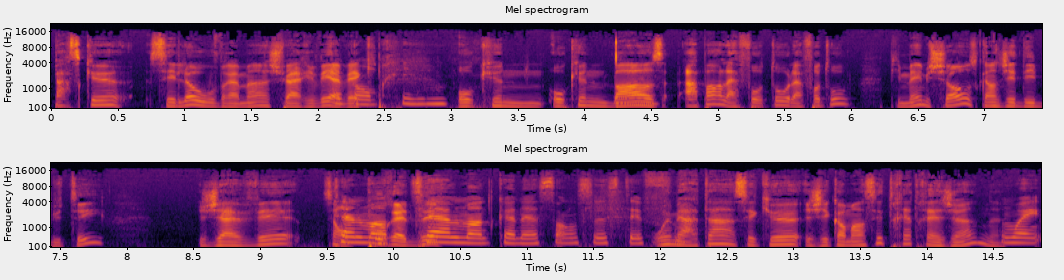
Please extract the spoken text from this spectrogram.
parce que c'est là où vraiment je suis arrivé avec aucune, aucune base, à part la photo. La photo, puis même chose, quand j'ai débuté, j'avais, tellement, on pourrait dire... Tellement de connaissances, c'était fou. Oui, mais attends, c'est que j'ai commencé très, très jeune. Oui.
